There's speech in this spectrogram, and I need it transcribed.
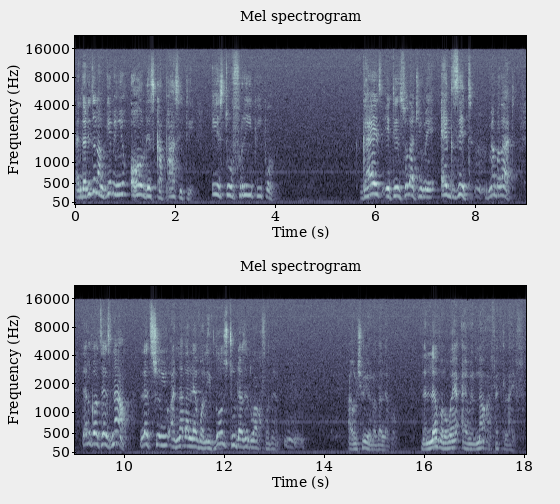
And the reason I'm giving you all this capacity is to free people. Guys, it is so that you may exit. Remember that. Then God says, now, let's show you another level. If those two doesn't work for them, I will show you another level. The level where I will now affect life.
